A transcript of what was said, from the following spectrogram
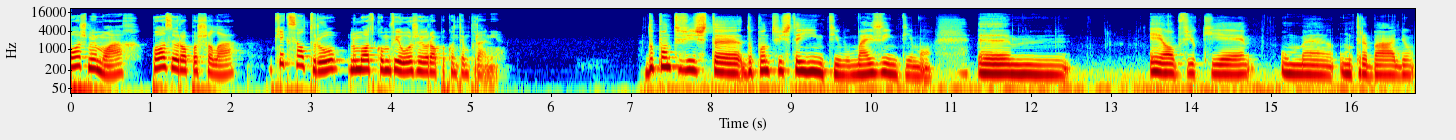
pós-memoire, pós-Europa Oxalá, o que é que se alterou no modo como vê hoje a Europa contemporânea? Do ponto de vista, do ponto de vista íntimo, mais íntimo, hum, é óbvio que é uma, um trabalho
